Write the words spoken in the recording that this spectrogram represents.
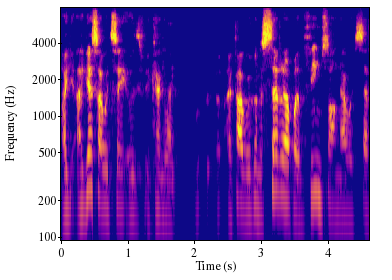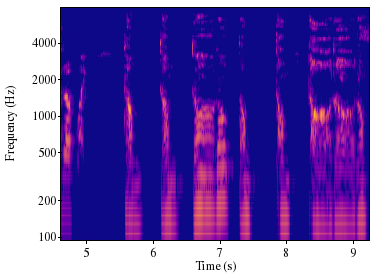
I, I guess I would say it was kind of like, if I were going to set it up with a theme song, I would set it up like dum, dum, dum, dum, dum, dum, da, dum,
